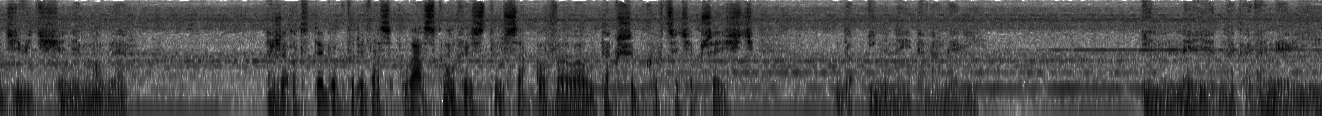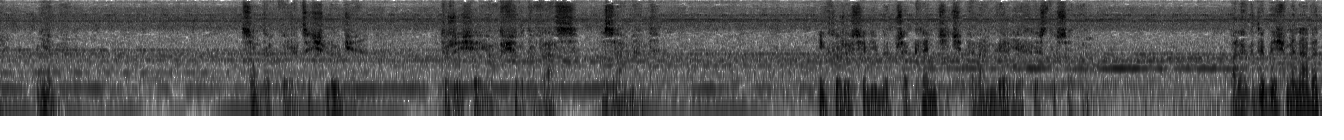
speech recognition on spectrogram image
Nadziwić się nie mogę, że od tego, który was łaską Chrystusa powołał, tak szybko chcecie przejść do innej Ewangelii. Innej jednak Ewangelii nie ma. Są tylko jacyś ludzie, którzy sieją wśród was zamęt i którzy chcieliby przekręcić Ewangelię Chrystusową. Ale gdybyśmy nawet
